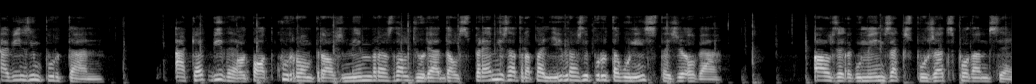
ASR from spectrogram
Avís important. Aquest vídeo pot corrompre els membres del jurat dels Premis Atrapallibres i Protagonista Jove. Els arguments exposats poden ser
